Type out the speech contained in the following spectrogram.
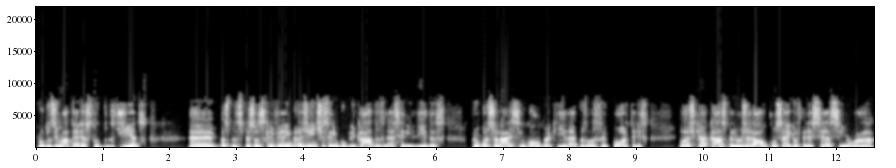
produzir matérias todos os dias, é, as, as pessoas escreverem para a gente, serem publicadas, né, serem lidas, proporcionar esse encontro aqui, né, para os nossos repórteres. Eu acho que a Casper, no geral, consegue oferecer, assim, uma,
